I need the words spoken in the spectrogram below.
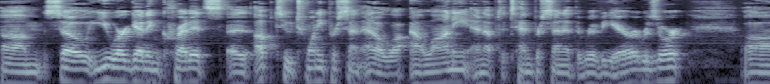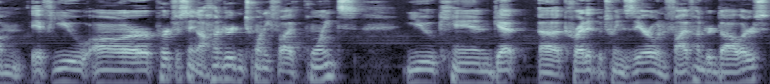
Um, so you are getting credits uh, up to 20% at Al- Aulani and up to 10% at the Riviera Resort. Um, if you are purchasing 125 points, you can get uh, credit between zero and $500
